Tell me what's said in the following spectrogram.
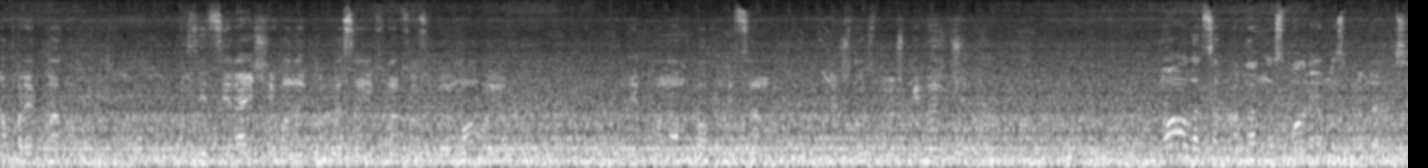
наприклад, всі ці речі вони прописані французькою мовою, яку нам поки прийшлось трошки вивчити. Але це проблем не створює, ми справляємося.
